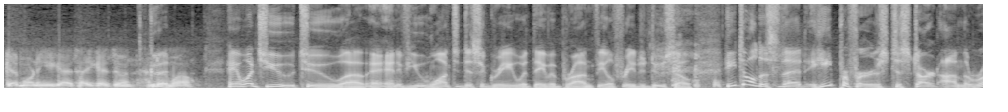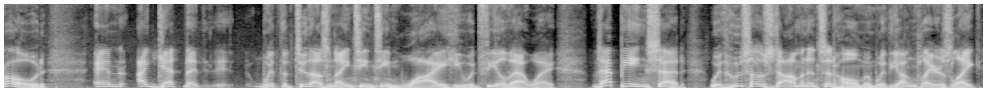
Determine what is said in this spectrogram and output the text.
Good morning, you guys. How you guys doing? I'm Good. doing well. Hey, I want you to, uh, and if you want to disagree with David Perron, feel free to do so. he told us that he prefers to start on the road, and I get that with the 2019 team, why he would feel that way. That being said, with Husso's dominance at home and with young players like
